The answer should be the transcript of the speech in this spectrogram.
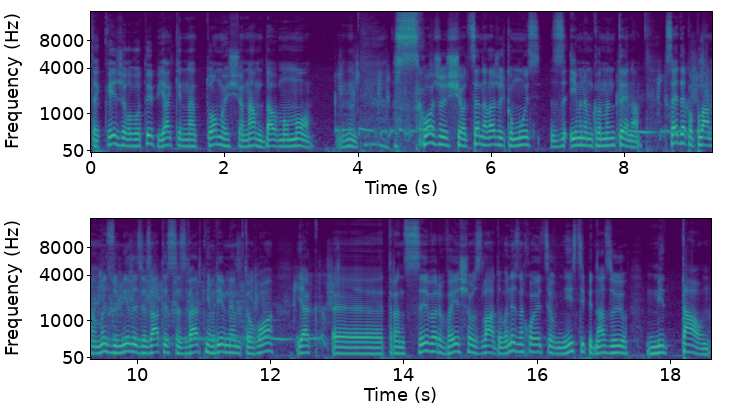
такий же логотип, як і на тому, що нам дав Момо. Схоже, що це належить комусь з іменем Клементина. Все йде по плану. Ми зуміли зв'язатися з верхнім рівнем того, як е, трансивер вийшов з ладу. Вони знаходяться в місті під назвою Мідтаун.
